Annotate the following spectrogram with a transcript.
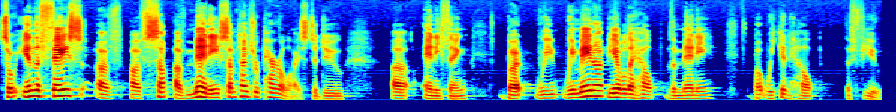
So, in the face of, of, some, of many, sometimes we're paralyzed to do uh, anything, but we, we may not be able to help the many, but we can help the few.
